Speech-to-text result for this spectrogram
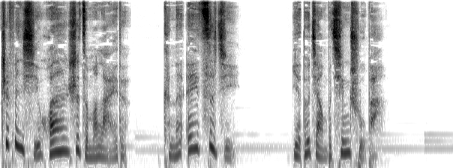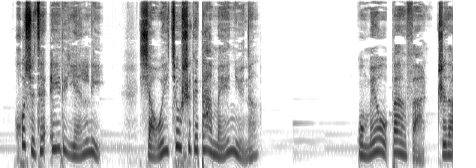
这份喜欢是怎么来的？可能 A 自己也都讲不清楚吧。或许在 A 的眼里，小薇就是个大美女呢。我没有办法知道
